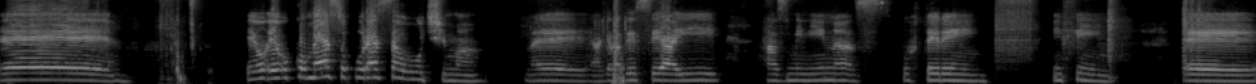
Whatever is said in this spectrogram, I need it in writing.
É... Eu, eu começo por essa última, né? Agradecer aí as meninas por terem, enfim, é,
